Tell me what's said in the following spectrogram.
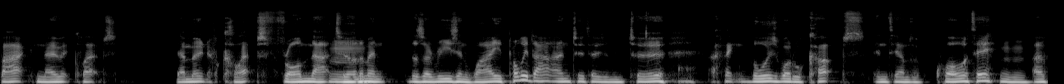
back now at clips, the amount of clips from that Mm. tournament, there's a reason why. Probably that and 2002. I think those World Cups in terms of quality Mhm.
